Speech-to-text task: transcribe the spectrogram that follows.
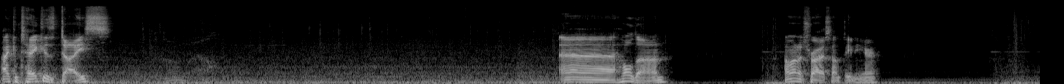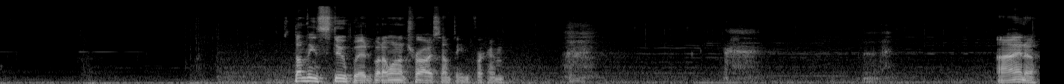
I can take his dice? Uh, hold on. I want to try something here. Something stupid, but I want to try something for him. I know.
